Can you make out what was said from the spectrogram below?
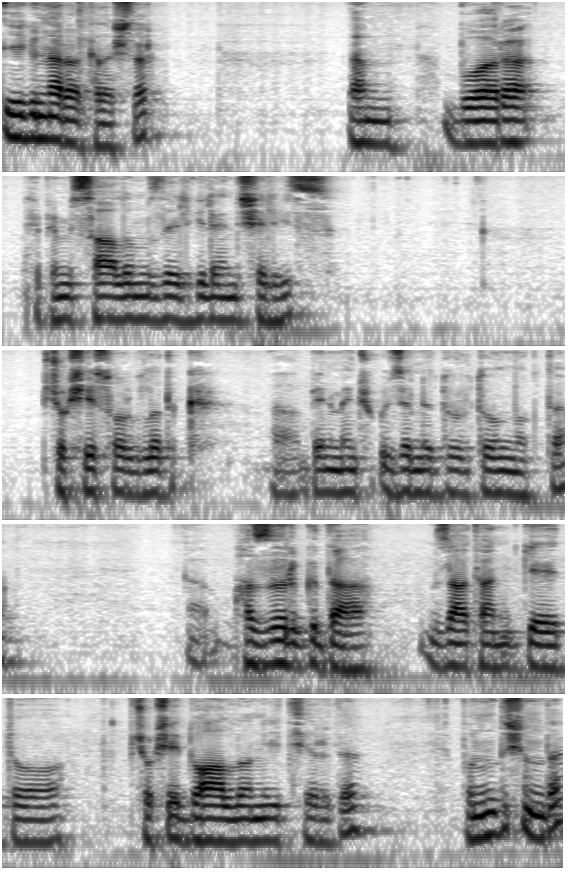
İyi günler arkadaşlar. Ben bu ara hepimiz sağlığımızla ilgili endişeliyiz. Birçok şeyi sorguladık. Ya, Benim en çok üzerinde durduğum nokta ya, hazır gıda, zaten GDO, birçok şey doğallığını yitirdi. Bunun dışında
